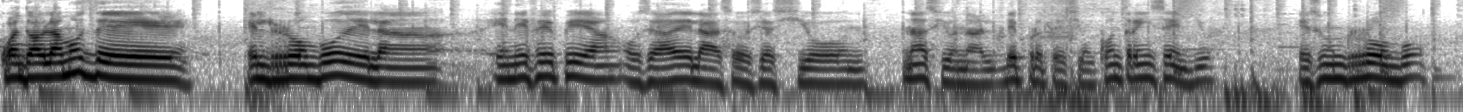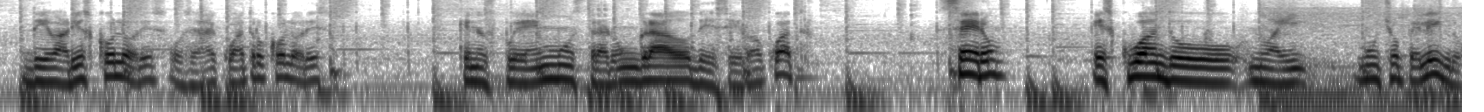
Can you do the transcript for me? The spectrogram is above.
Cuando hablamos de el rombo de la NFPA, o sea, de la Asociación Nacional de Protección contra Incendios, es un rombo de varios colores, o sea, de cuatro colores, que nos pueden mostrar un grado de 0 a 4. 0 es cuando no hay mucho peligro,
